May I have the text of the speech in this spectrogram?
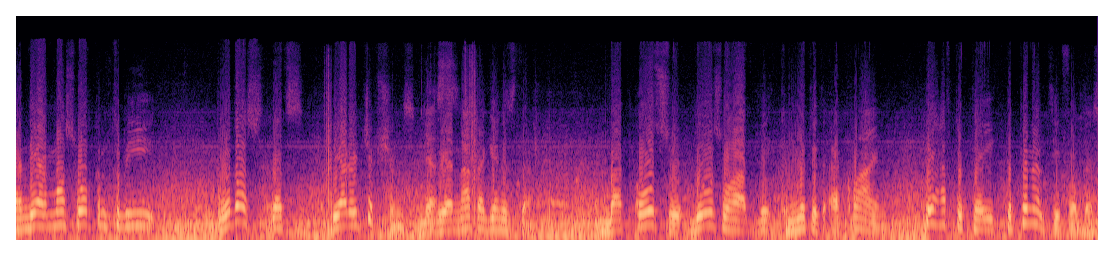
And they are most welcome to be with us. That's they are Egyptians. Yes. we are not against them. But also those who have committed a crime they have to take the penalty for this.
